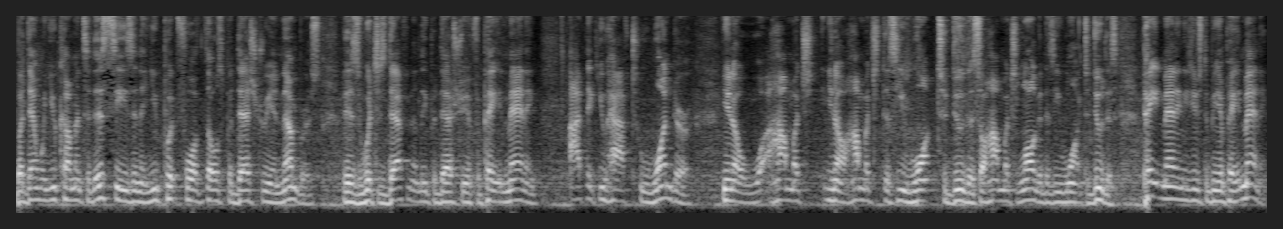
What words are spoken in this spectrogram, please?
But then when you come into this season and you put forth those pedestrian numbers, is which is definitely pedestrian for Peyton Manning, I think you have to wonder you know how much you know how much does he want to do this or how much longer does he want to do this peyton manning used to being peyton manning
